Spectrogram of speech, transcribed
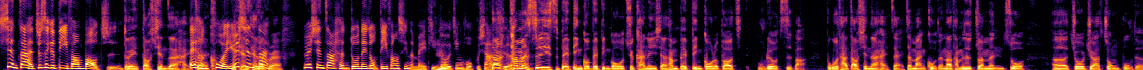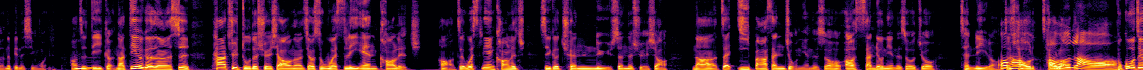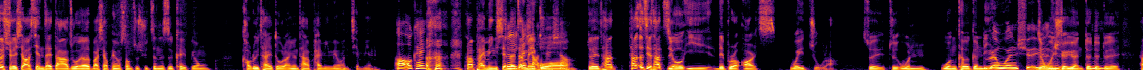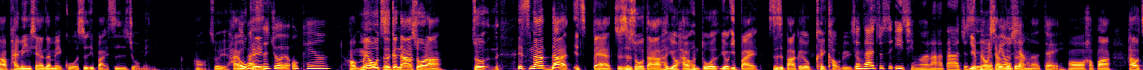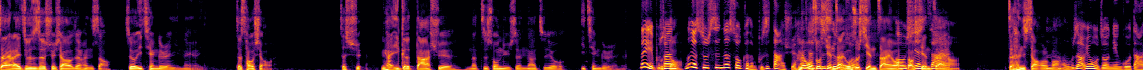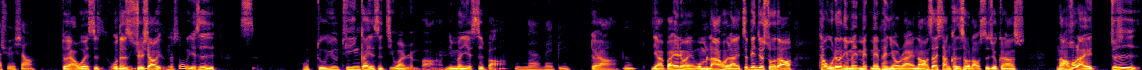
现在就是一个地方报纸，对，到现在还在。哎很酷哎因为现在因为现在很多那种地方性的媒体都已经活不下去了他们是一直被并购，被并购。我去看了一下，他们被并购了不知道几五六次吧。不过他到现在还在，这蛮酷的。那他们是专门做呃 Georgia 中部的那边的新闻。好，这是第一个。那第二个呢，是他去读的学校呢，叫是 Wesleyan College。好，这 Wesleyan College 是一个全女生的学校。那在一八三九年的时候，啊，三六年的时候就成立了，哦，这超超老哦。不过这个学校现在大家如果要把小朋友送出去，真的是可以不用考虑太多了，因为它排名没有很前面。哦，OK，它排名现在在美国，对它它而且它只有以 liberal arts 为主啦，所以就是文文科跟理人文学院，人文学院，对对对对，它排名现在在美国是一百四十九名，好，所以还 OK 四。九也 OK 啊。好，没有，我只是跟大家说啦，说 it's not that it's bad，只是说大家有还有很多有一百四十八个有可以考虑。现在就是疫情了啦，大家就是也不用想就对了想了，对。哦，好吧，还有再来就是这学校人很少，只有一千个人以内而已，这超小啊！这学你看一个大学，那只收女生，那只有一千个人。那也不算不，那个是不是那时候可能不是大学？没有，它才14我说现在，我说现在哦，哦，到现在哦，这很小了嗯，吧？我不知道，因为我只有念过大学校。对啊，我也是，我的学校、那时候也是，是我读 UT 应该也是几万人吧？你们也是吧？那 maybe 对啊，嗯嗯，呀、yeah,，But anyway，我们拉回来这边就说到他五六年没没没朋友来，然后在上课的时候，老师就跟他说，然后后来就是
